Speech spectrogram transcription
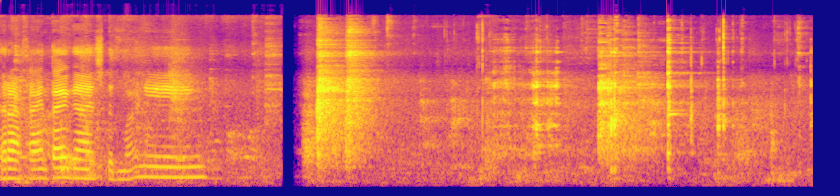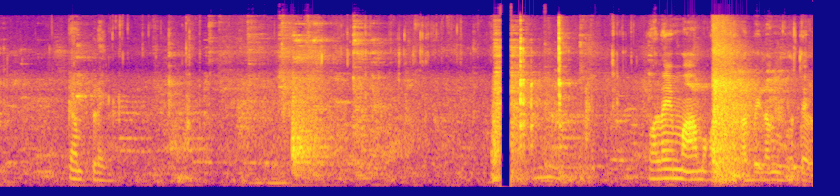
Tara, kain tayo, guys. Good morning. Dumpling. Wala yung maamo ko sa kabilang hotel.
